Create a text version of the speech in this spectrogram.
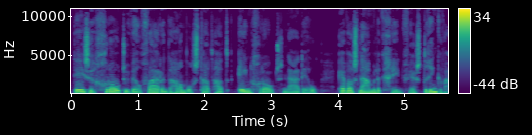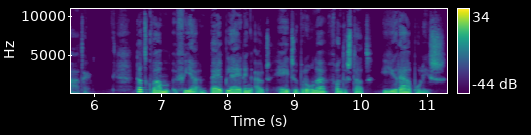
Deze grote welvarende handelsstad had één groot nadeel, er was namelijk geen vers drinkwater. Dat kwam via een pijpleiding uit hete bronnen van de stad Hierapolis.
